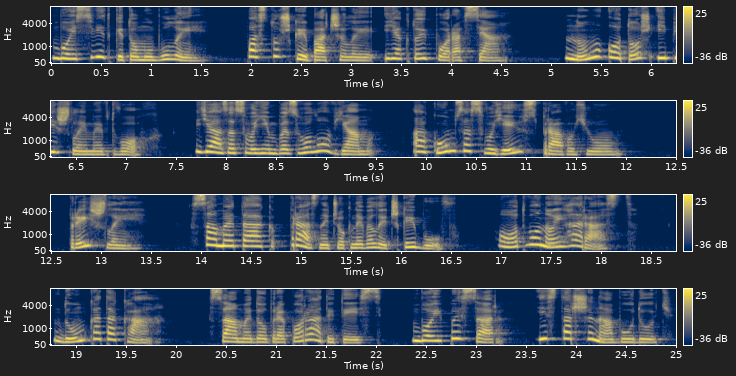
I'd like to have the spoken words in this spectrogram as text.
бо й свідки тому були. Пастушки бачили, як той порався. Ну, отож і пішли ми вдвох. Я за своїм безголов'ям, а кум за своєю справою. Прийшли. Саме так празничок невеличкий був. От воно й гаразд. Думка така. Саме добре порадитись, бо й писар, і старшина будуть.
